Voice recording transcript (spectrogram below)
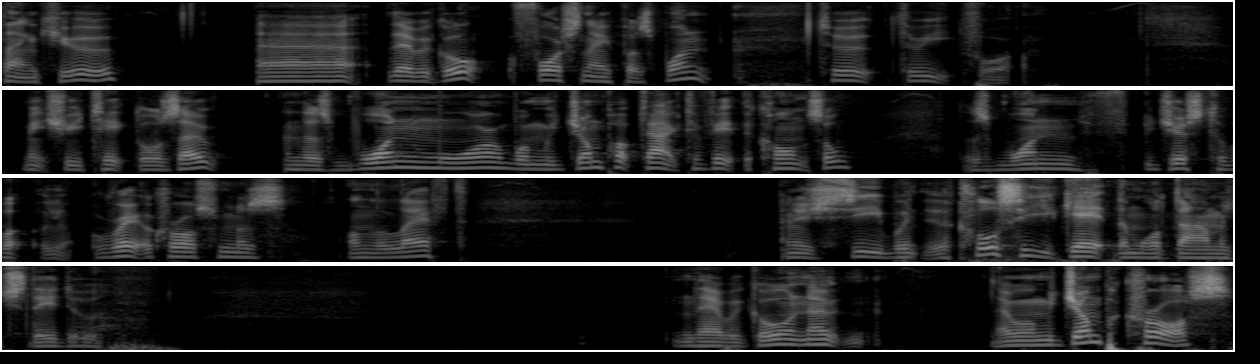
Thank you. Uh, there we go. Four snipers. One, two, three, four. Make sure you take those out. And there's one more when we jump up to activate the console. There's one just to right across from us on the left. And as you see, when the closer you get, the more damage they do. And there we go. Now, now when we jump across,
